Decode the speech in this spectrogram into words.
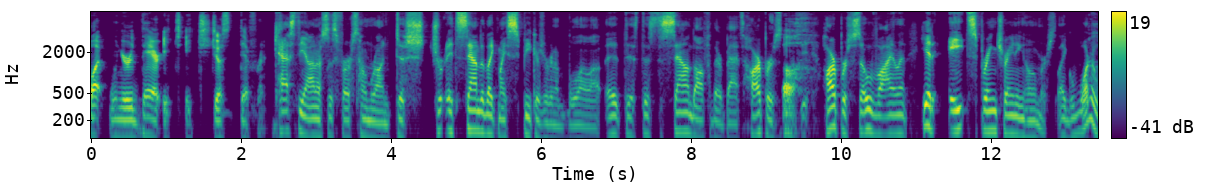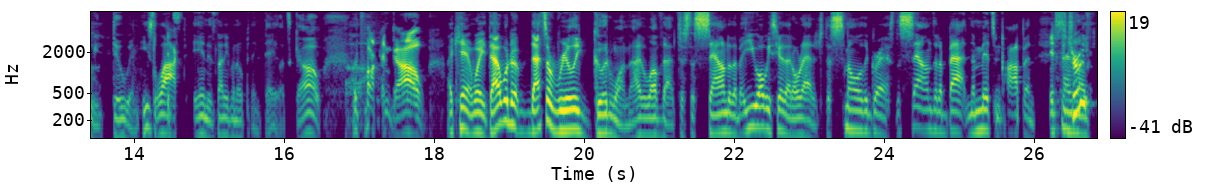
But when you're there, it, it's just different. Castellanos' first home run, destro- it sounded like my speakers were gonna blow up. It just, just the sound off of their bats. Harper's Ugh. Harper's so violent. He had eight spring training homers. Like, what are we doing? He's locked in. It's not even opening day. Let's go. Let's fucking go. I can't wait. That would that's a really good one. I love that. Just the sound of the You always hear that old adage: the smell of the grass, the sounds of the bat, and the mitts popping. It's the And, truth. like,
